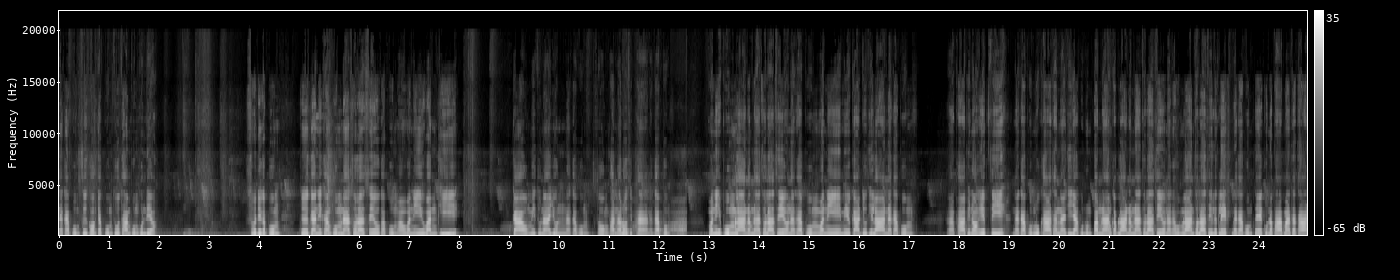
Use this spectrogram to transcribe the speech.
นะครับผมซื้อของจากผมโทรถามผมคนเดียว สวัสดีครับผม เจอกันอีกครั้งผมหน้าโซลาร์เซลล์ครับผมเอาวันนี้วันที่ 9 มิถุนายนนะครับผม 2515 นะครับผม วันนี้ผมร้านอำนาจโซลาร์เซลล์นะครับผมวันนี้มีโอกาสอยู่ที่ร้านนะครับผม พาพี่น้อง FC นะครับผมลูกค้าท่านไหนที่อยากอุดหนุนปั๊มน้ำกับร้านอำนาจโซล่าเซลล์นะครับผมร้านโซล่าเซลล์เล็กๆนะครับผมแต่คุณภาพมาตรฐาน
